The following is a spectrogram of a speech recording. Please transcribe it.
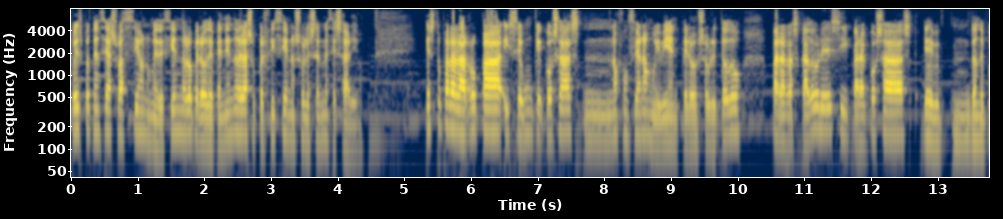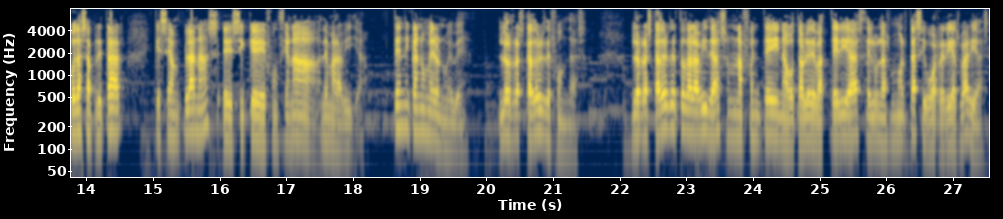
Puedes potenciar su acción humedeciéndolo, pero dependiendo de la superficie no suele ser necesario. Esto para la ropa y según qué cosas mm, no funciona muy bien, pero sobre todo para rascadores y para cosas eh, mm, donde puedas apretar que sean planas, eh, sí que funciona de maravilla. Técnica número 9. Los rascadores de fundas. Los rascadores de toda la vida son una fuente inagotable de bacterias, células muertas y guarrerías varias,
